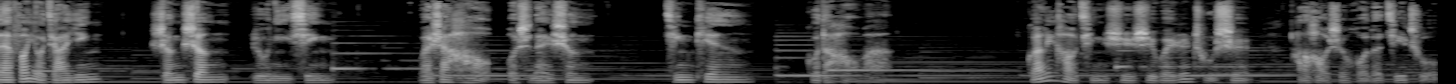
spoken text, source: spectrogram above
南方有佳音，声声入你心。晚上好，我是男生，今天过得好吗？管理好情绪是为人处事、好好生活的基础，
